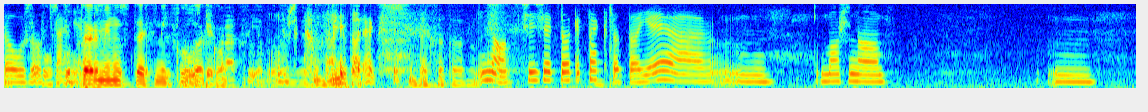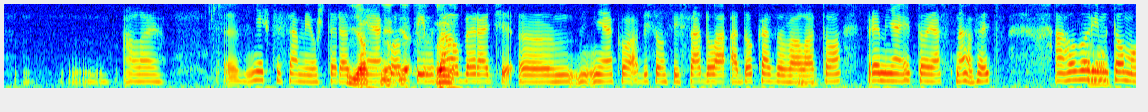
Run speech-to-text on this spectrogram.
to už zostane. Terminus technicus. Školskej praxi. Školskej praxi. Tak, tak sa to... No, čiže to, takto to je a mm, možno... Mm, ale e, nechce sa mi už teraz Jasne, nejako ja, s tým len... zaoberať, um, nejako, aby som si sadla a dokazovala to. Pre mňa je to jasná vec. A hovorím ano. tomu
